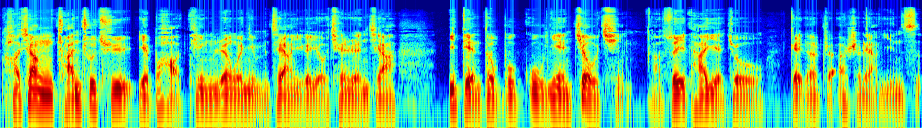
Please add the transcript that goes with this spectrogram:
好像传出去也不好听，认为你们这样一个有钱人家。一点都不顾念旧情啊，所以他也就给了这二十两银子。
